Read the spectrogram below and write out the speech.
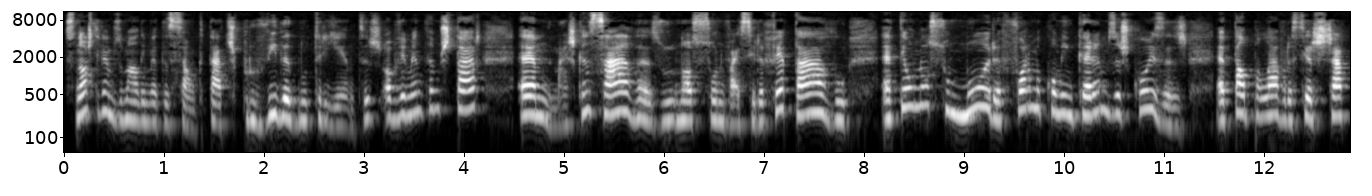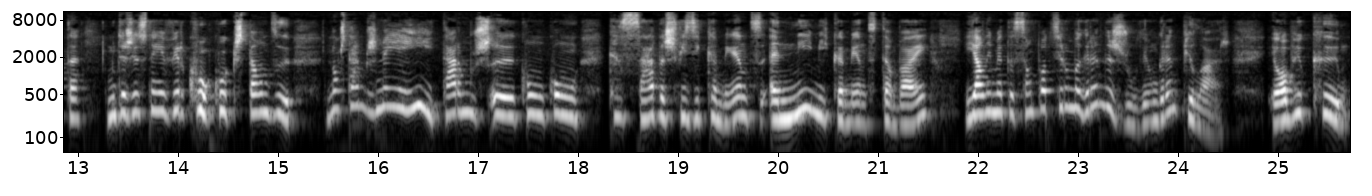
Se nós tivermos uma alimentação que está desprovida de nutrientes, obviamente vamos estar um, mais cansadas, o nosso sono vai ser afetado, até o nosso humor, a forma como encaramos as coisas. A tal palavra ser chata muitas vezes tem a ver com, com a questão de não estarmos nem aí, estarmos uh, com, com cansadas fisicamente, animicamente também. E a alimentação pode ser uma grande ajuda, é um grande pilar. É óbvio que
